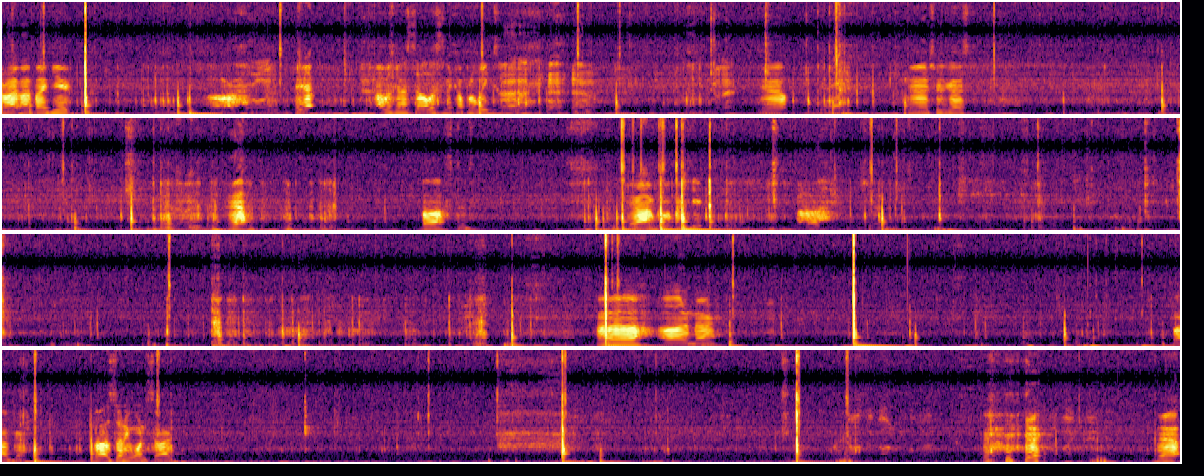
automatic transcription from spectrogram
Alright, thank you. Uh, yep. I was gonna sell this in a couple of weeks. Yeah. Yeah, cheers guys. Yeah. Bastard. Yeah, I'm cool, thank you. Ah, shit. I don't know. Bugger. Oh, That's only one side. yeah.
